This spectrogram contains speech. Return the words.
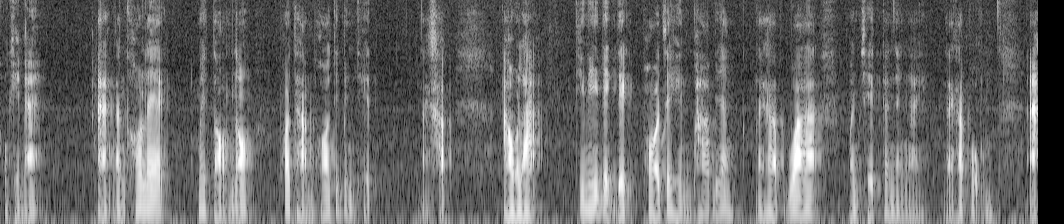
โอเคไหมอะงั้นข้อแรกไม่ตอบเนาะเพราะถามข้อที่เป็นเท็จ นะครับ เอาละทีนี้เด็กๆ พอจะเห็นภาพยังนะครับว่ามันเช็คกันยังไงนะครับผมอะ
